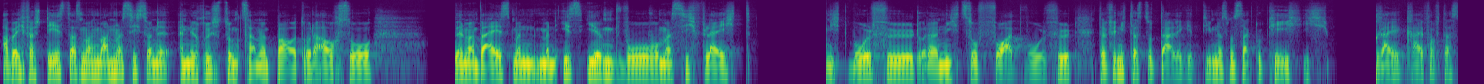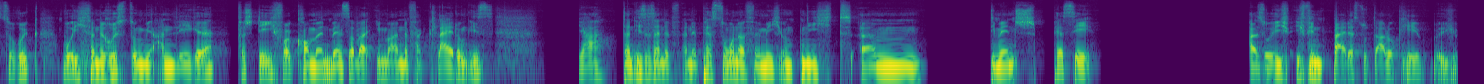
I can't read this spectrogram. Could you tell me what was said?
Aber ich verstehe es, dass man manchmal sich so eine, eine Rüstung zusammenbaut oder auch so, wenn man weiß, man, man ist irgendwo, wo man sich vielleicht nicht wohlfühlt oder nicht sofort wohlfühlt, dann finde ich das total legitim, dass man sagt, okay, ich, ich greife auf das zurück, wo ich so eine Rüstung mir anlege, verstehe ich vollkommen. Wenn es aber immer eine Verkleidung ist, ja, dann ist es eine, eine Persona für mich und nicht ähm, die Mensch per se. Also ich, ich finde beides total okay. Ich,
